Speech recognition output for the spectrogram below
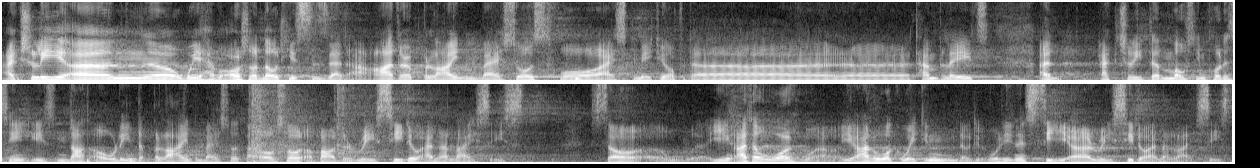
actually, um, we have also noticed that other blind methods for estimating of the uh, templates, and actually the most important thing is not only the blind method, but also about the residual analysis. So in other work, in other work, we didn't, we didn't see a residual analysis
